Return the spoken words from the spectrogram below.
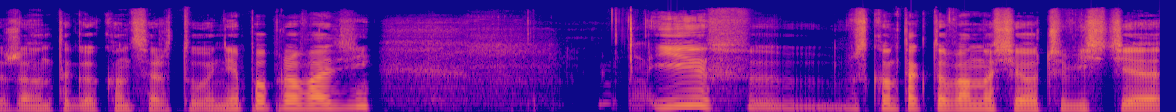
że on tego koncertu nie poprowadzi. I skontaktowano się oczywiście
